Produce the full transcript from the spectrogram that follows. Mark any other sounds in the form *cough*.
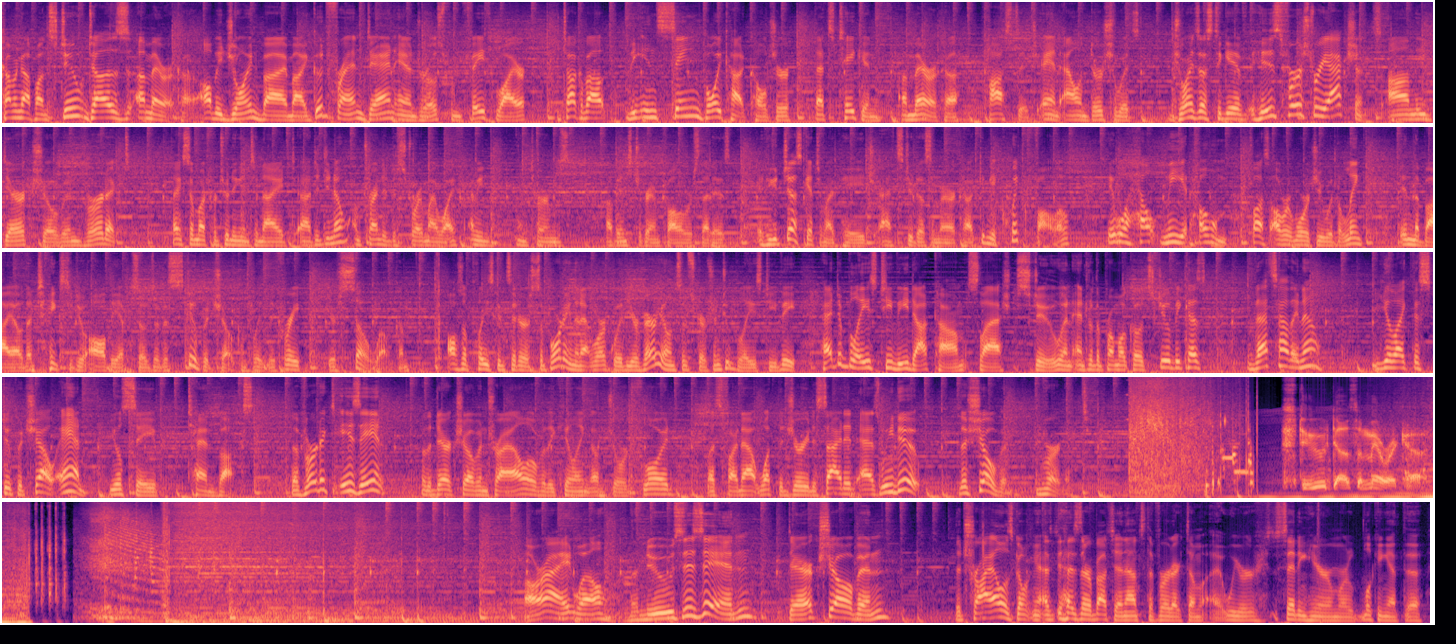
Coming up on Stu Does America, I'll be joined by my good friend Dan Andros from FaithWire to talk about the insane boycott culture that's taken America hostage. And Alan Dershowitz joins us to give his first reactions on the Derek Chauvin verdict. Thanks so much for tuning in tonight. Uh, did you know I'm trying to destroy my wife? I mean, in terms of Instagram followers, that is. If you could just get to my page at Stu Does America, give me a quick follow. It will help me at home. Plus, I'll reward you with a link in the bio that *laughs* takes you to all the episodes of this stupid show completely free. You're so welcome. Also, please consider supporting the network with your very own subscription to Blaze TV. Head to blazetv.com slash Stu and enter the promo code stew because that's how they know you like this stupid show and you'll save 10 bucks. The verdict is in for the Derek Chauvin trial over the killing of George Floyd. Let's find out what the jury decided as we do the Chauvin verdict. Stu Does America. All right, well, the news is in. Derek Chauvin. The trial is going, as, they're about to announce the verdict, um, we were sitting here and we're looking at the,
